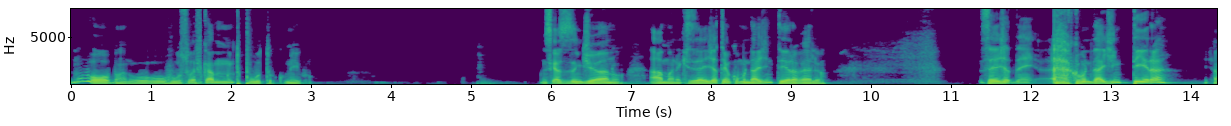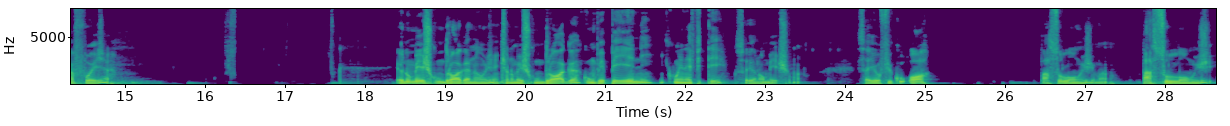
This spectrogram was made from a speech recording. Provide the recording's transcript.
Não vou, mano. O, o russo vai ficar muito puto comigo. Não esquece dos indianos. Ah, mano, é que aí já tem a comunidade inteira, velho. Isso aí já tem. A comunidade inteira já foi, já. Eu não mexo com droga, não, gente. Eu não mexo com droga, com VPN e com NFT. Isso aí eu não mexo, mano. Isso aí eu fico, ó. Passo longe, mano. Passo longe.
